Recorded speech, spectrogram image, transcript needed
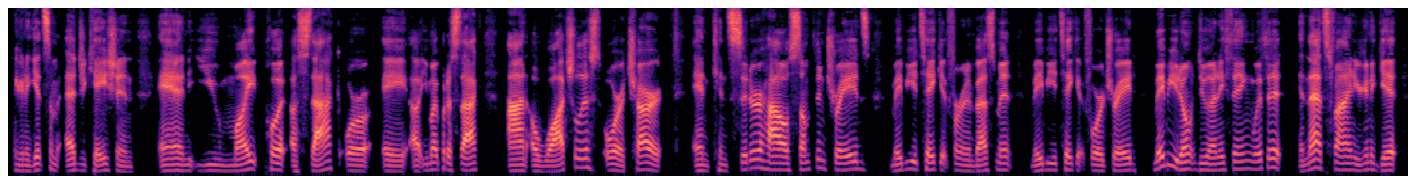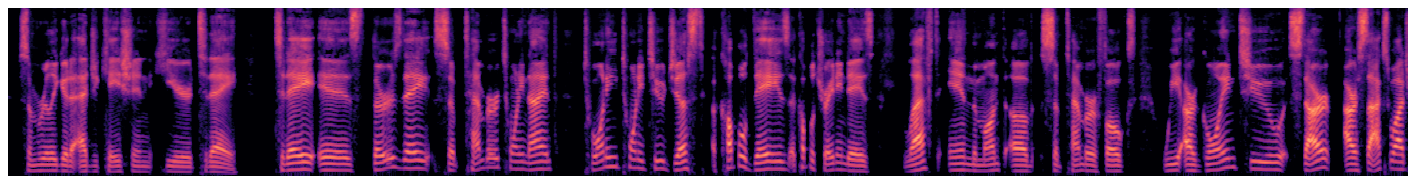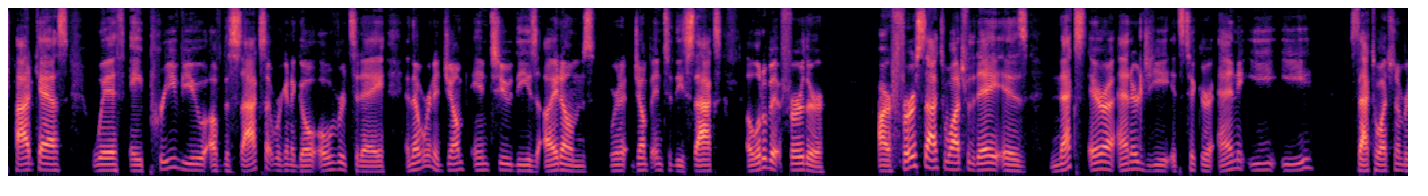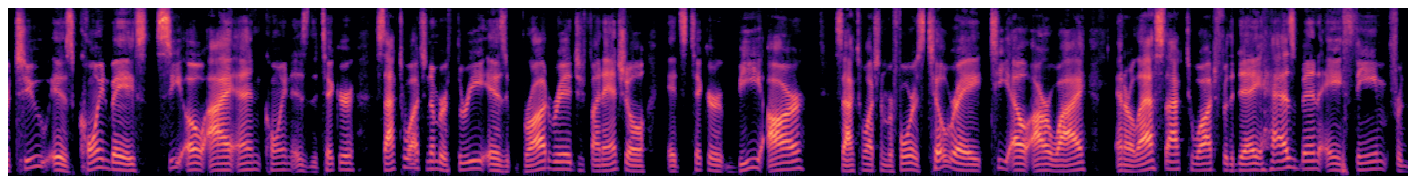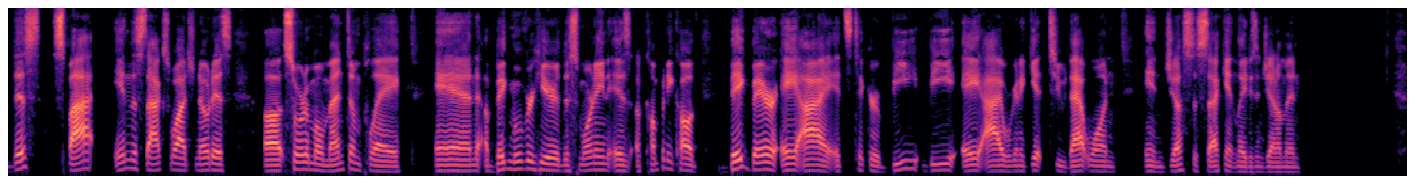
You're going to get some education, and you might put a stock or a uh, you might put a stock on a watch list or a chart and consider how something trades. Maybe you take it for an investment, maybe you take it for a trade, maybe you don't do anything with it, and that's fine. You're going to get some really good education here today. Today is Thursday, September 29th, 2022. Just a couple days, a couple trading days left in the month of September, folks. We are going to start our Stocks Watch podcast with a preview of the stocks that we're going to go over today. And then we're going to jump into these items. We're going to jump into these stocks a little bit further. Our first stock to watch for the day is NextEra Energy, its ticker NEE. Stock to watch number two is Coinbase, C O I N. Coin is the ticker. Stock to watch number three is Broadridge Financial, its ticker BR. Stock to watch number four is Tilray, T L R Y. And our last stock to watch for the day has been a theme for this spot in the Stocks Watch notice, uh, sort of momentum play. And a big mover here this morning is a company called Big Bear AI. It's ticker BBAI. We're going to get to that one in just a second, ladies and gentlemen.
